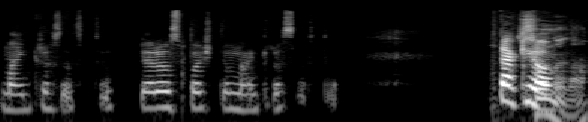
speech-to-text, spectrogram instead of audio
Microsoftu, do rozpočtu Microsoftu. Tak jo, Sony, no.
